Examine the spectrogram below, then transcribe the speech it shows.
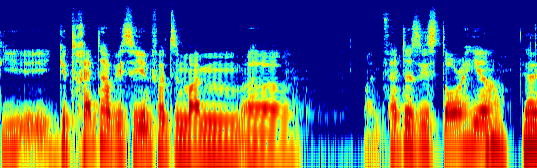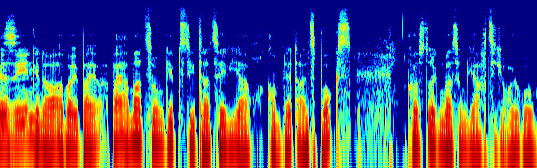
die getrennt habe ich sie jedenfalls in meinem äh, beim Fantasy Store hier ah, ja, gesehen. Ja, genau, aber bei, bei Amazon gibt es die tatsächlich auch komplett als Box. Kostet irgendwas um die 80 Euro.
